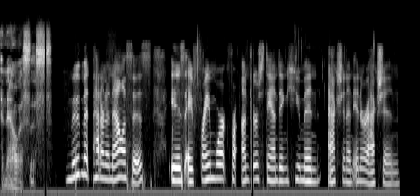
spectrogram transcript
analysis. Movement pattern analysis is a framework for understanding human action and interaction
